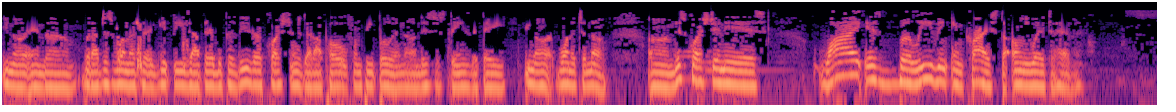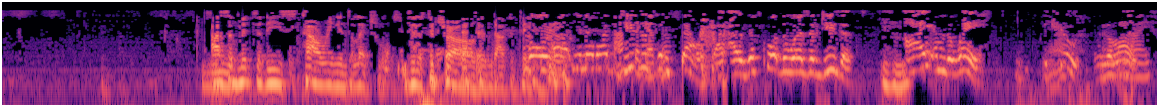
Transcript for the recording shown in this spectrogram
you know, and um, but I just wanted to get these out there because these are questions that I pulled from people, and uh, this is things that they you know wanted to know. Um, this question is, why is believing in Christ the only way to heaven? I submit to these towering intellectuals, Minister Charles and Dr. Taylor. Well, uh, you know what? I'll Jesus take himself. I, I just quote the words of Jesus. Mhm. I am the way, the Yeah. truth, and the life. Life.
